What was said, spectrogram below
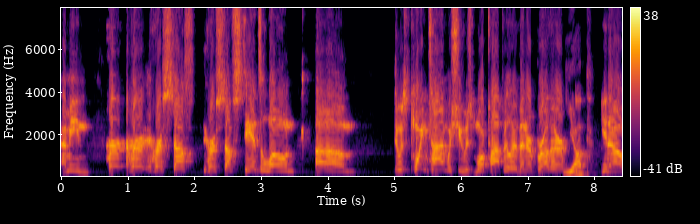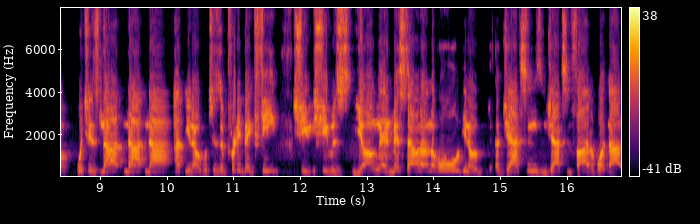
I mean, her her her stuff her stuff stands alone. Um, there was a point in time where she was more popular than her brother. Yup. You know, which is not not not you know, which is a pretty big feat. She she was young and missed out on the whole you know uh, Jacksons and Jackson Five and whatnot.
